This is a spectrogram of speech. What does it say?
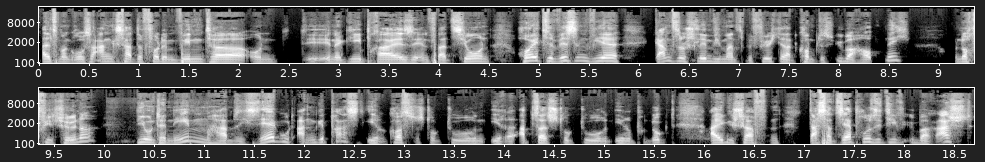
Als man große Angst hatte vor dem Winter und die Energiepreise, Inflation. Heute wissen wir, ganz so schlimm, wie man es befürchtet hat, kommt es überhaupt nicht. Und noch viel schöner, Die Unternehmen haben sich sehr gut angepasst, ihre Kostenstrukturen, ihre Absatzstrukturen, ihre Produkteigenschaften. Das hat sehr positiv überrascht.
